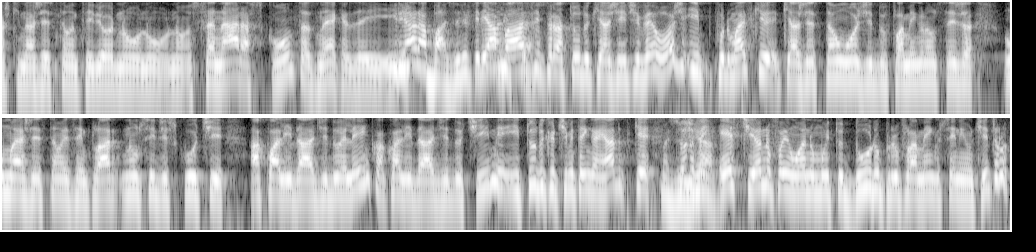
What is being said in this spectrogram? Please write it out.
Acho que na gestão anterior, no, no, no sanar as contas, né? Quer dizer, e, criar a base. Ele criar a base para tudo que a gente vê hoje. E por mais que, que a gestão hoje do Flamengo não seja uma gestão exemplar, não se discute a qualidade do elenco, a qualidade do time e tudo que o time tem ganhado, porque mas, tudo Jean... bem, este ano foi um ano muito duro para o Flamengo sem nenhum título,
